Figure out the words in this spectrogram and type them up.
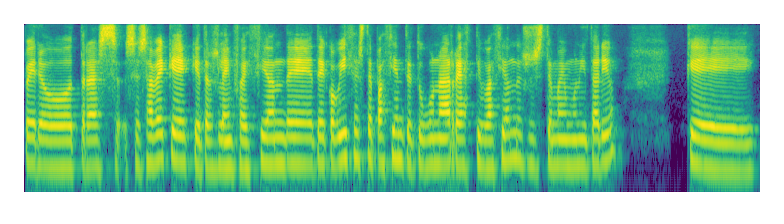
pero tras, se sabe que, tras la infección de, COVID este paciente tuvo una reactivación de su sistema inmunitario que,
